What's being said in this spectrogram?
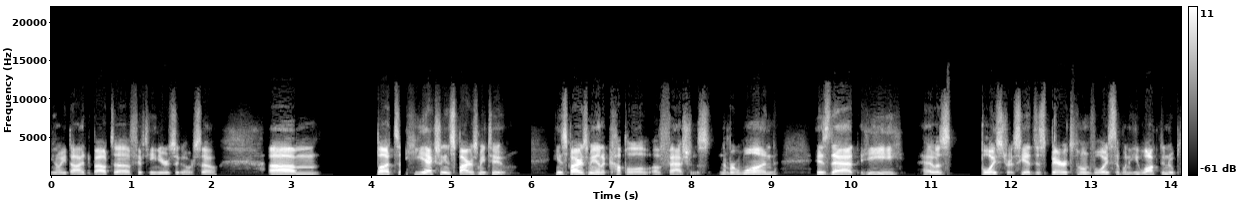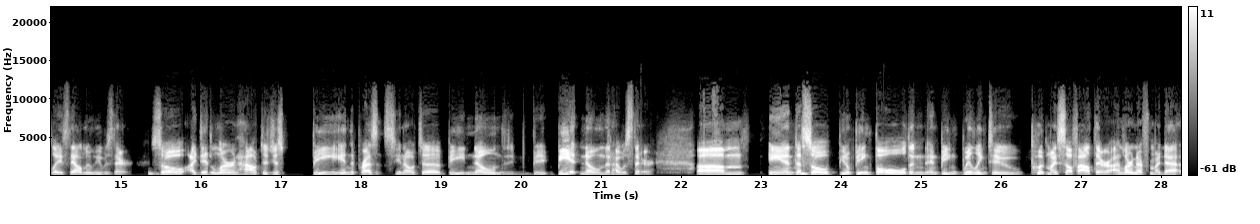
you know he died about uh, 15 years ago or so. Um, but he actually inspires me too. He inspires me in a couple of fashions. Number one is that he was boisterous. He had this baritone voice that when he walked into a place they all knew he was there. So I did learn how to just be in the presence, you know, to be known, be, be it known that I was there. Um, and uh, so, you know, being bold and, and being willing to put myself out there, I learned that from my dad.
